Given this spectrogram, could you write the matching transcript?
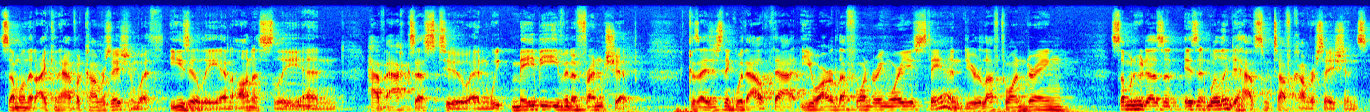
someone that I can have a conversation with easily and honestly and have access to, and we maybe even a friendship? Because I just think without that, you are left wondering where you stand. You're left wondering. Someone who doesn't isn't willing to have some tough conversations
